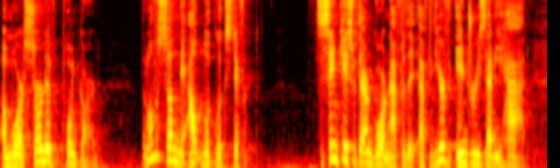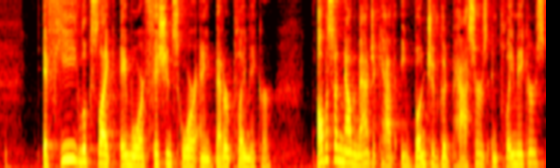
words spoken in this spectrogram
a more assertive point guard, then all of a sudden the outlook looks different. It's the same case with Aaron Gordon after the after the year of injuries that he had. If he looks like a more efficient scorer and a better playmaker, all of a sudden now the Magic have a bunch of good passers and playmakers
